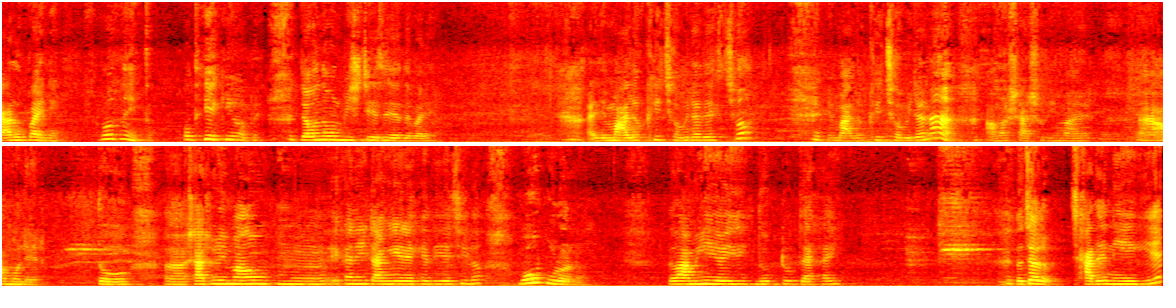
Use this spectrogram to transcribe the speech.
তার উপায় নেই। রোদ নেই তো কোথায় কী হবে? যখন তখন বৃষ্টি এসে যেতে পারে। আর যে মা লক্ষ্মীর ছবিটা দেখছ? এই মা লক্ষ্মীর ছবিটা না আমার শাশুড়ি মায়ের আমলের। তো শাশুড়ি মাও এখানেই টাঙিয়ে রেখে দিয়েছিল বহু পুরনো। তো আমি ওই ধূপ টুপ দেখাই। তো চলো, ছাদে নিয়ে গিয়ে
